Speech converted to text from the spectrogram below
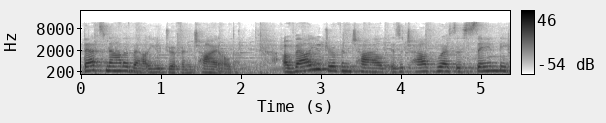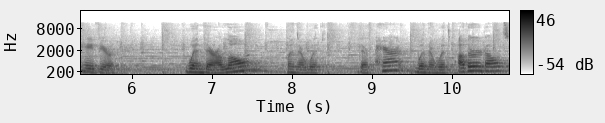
that's not a value-driven child. A value-driven child is a child who has the same behavior when they're alone, when they're with their parent, when they're with other adults,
